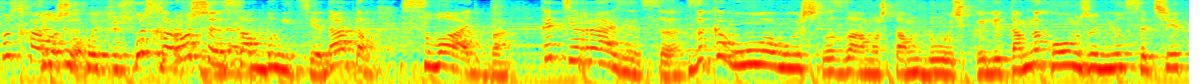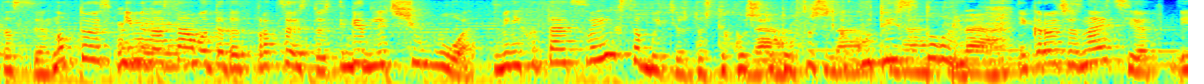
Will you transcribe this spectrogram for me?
пусть хорошее, хочешь пусть хорошее да. событие, да, там, свадьба. Какая тебе разница, за кого вышла замуж там дочка, или там на ком женился чей-то сын. Ну, то есть, именно сам вот этот процесс, то есть, тебе для чего? Тебе не хватает своих событий, то есть, ты хочешь Да, что-то услышать, да, какую-то да, историю. да. И, короче, знаете, и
